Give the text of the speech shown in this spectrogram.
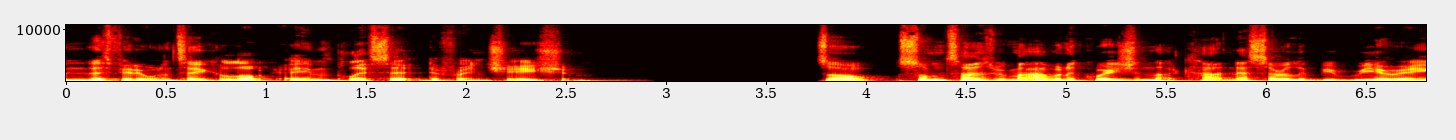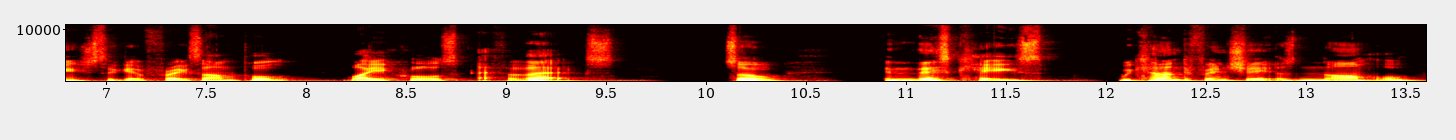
In this video, I want to take a look at implicit differentiation. So sometimes we might have an equation that can't necessarily be rearranged to give, for example, y equals f of x. So in this case, we can't differentiate as normal.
